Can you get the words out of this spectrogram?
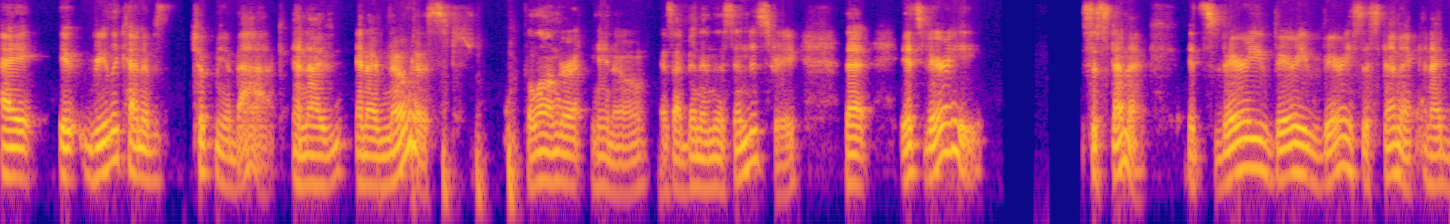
I it really kind of took me aback, and I've and I've noticed the longer you know as I've been in this industry that it's very systemic it's very, very, very systemic, and I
